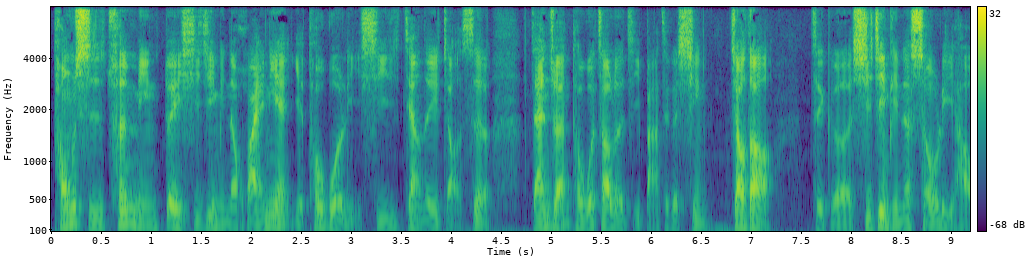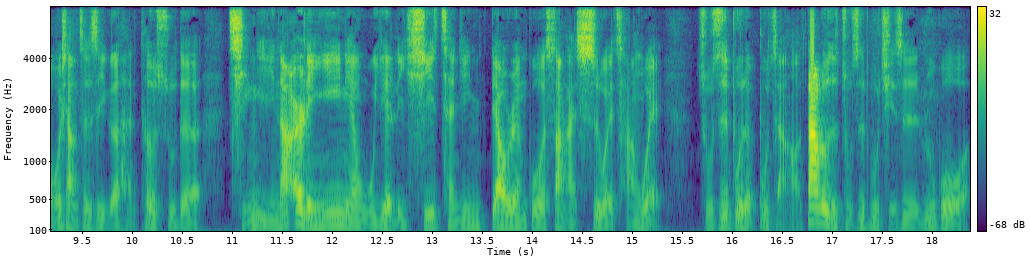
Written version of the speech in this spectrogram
同时，村民对习近平的怀念也透过李希这样的一个角色，辗转透过赵乐际把这个信交到这个习近平的手里。哈，我想这是一个很特殊的情谊。那二零一一年五月，李希曾经调任过上海市委常委。组织部的部长哈，大陆的组织部其实如果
